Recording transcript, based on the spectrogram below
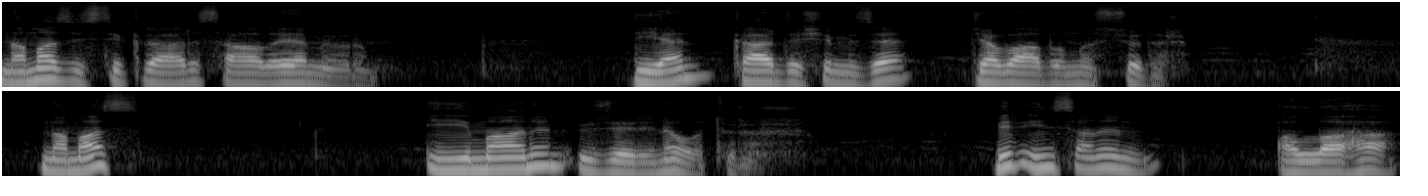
namaz istikrarı sağlayamıyorum diyen kardeşimize cevabımız şudur. Namaz imanın üzerine oturur. Bir insanın Allah'a,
